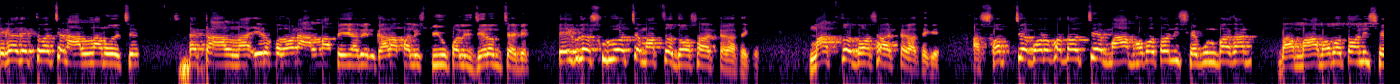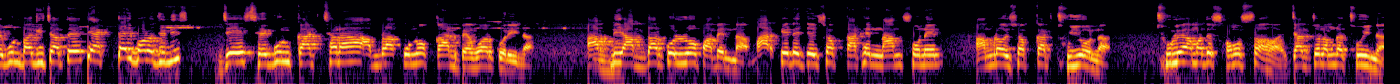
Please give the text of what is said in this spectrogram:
এখানে দেখতে পাচ্ছেন আলনা রয়েছে একটা আলনা এরকম ধরনের আলনা পেয়ে যাবেন গালা পালিশ পিউ পালিশ যেরকম চাইবেন। এইগুলো শুরু হচ্ছে মাত্র দশ হাজার টাকা থেকে। মাত্র দশ হাজার টাকা থেকে। আর সবচেয়ে বড় কথা হচ্ছে মা ভবতনী সেগুন বাগান বা মা ভবতনী সেগুন বাগিচাতে একটাই বড় জিনিস যে সেগুন কাঠ ছাড়া আমরা কোনো কাঠ ব্যবহার করি না। আপনি আবদার করলেও পাবেন না। মার্কেটে যেসব কাঠের নাম শোনেন আমরা ওইসব কাঠ ছুঁইও না। ছুলে আমাদের সমস্যা হয় যার জন্য আমরা ছুঁই না।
